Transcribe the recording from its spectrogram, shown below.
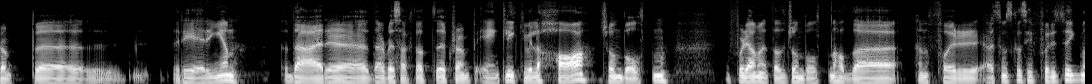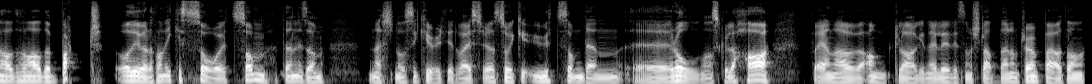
Trump-regjeringen, der, der det ble sagt at Trump egentlig ikke ville ha John Bolton fordi han mente at John Bolton hadde en for jeg vet ikke om skal si forutsigd, men han hadde bart. Og det gjorde at han ikke så ut som den liksom National Security Advisor. Han så ikke ut som den eh, rollen han skulle ha. For en av anklagene eller liksom sladderen om Trump er jo at han,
